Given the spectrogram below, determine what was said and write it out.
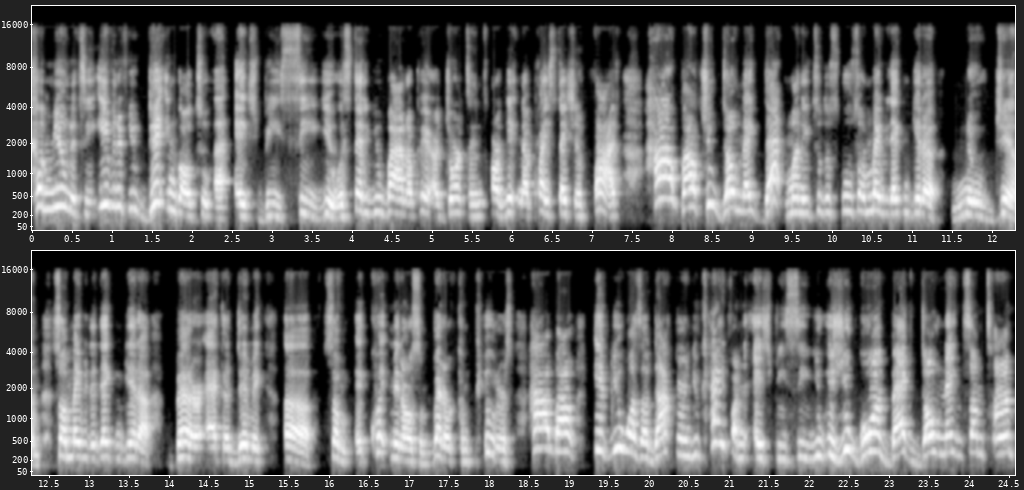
community. Even if you didn't go to a HBCU, instead of you buying a pair of Jordans or getting a PlayStation 5, how about you donate that money to the school so maybe they can get a new gym, so maybe that they can get a better academic uh some equipment or some better computers how about if you was a doctor and you came from the hbcu is you going back donating some time,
